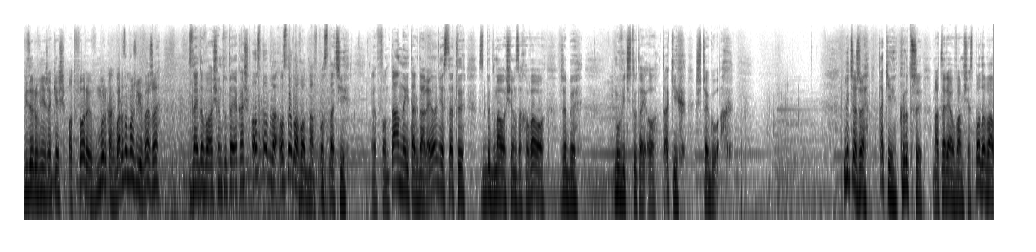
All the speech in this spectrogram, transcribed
Widzę również jakieś otwory w murkach. Bardzo możliwe, że znajdowała się tutaj jakaś ozdoba, ozdoba wodna w postaci fontanny i tak dalej. No niestety zbyt mało się zachowało, żeby mówić tutaj o takich szczegółach. Liczę, że taki krótszy materiał Wam się spodobał.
